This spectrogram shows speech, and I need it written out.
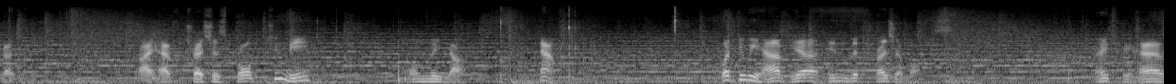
treasure. I have treasures brought to me on the yacht. Now, what do we have here in the treasure box? Right, we have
